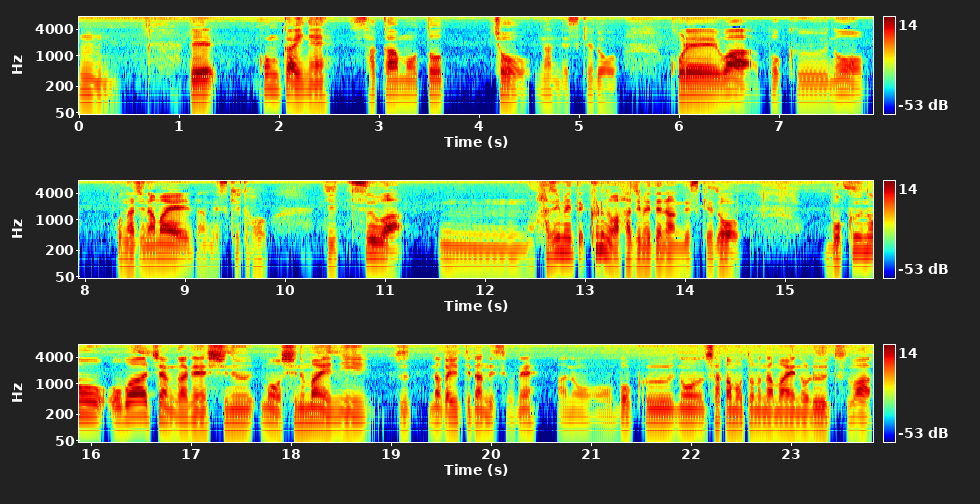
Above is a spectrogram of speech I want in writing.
うん、で今回ね坂本町なんですけどこれは僕の同じ名前なんですけど実はうん初めて来るのは初めてなんですけど僕のおばあちゃんがね死ぬもう死ぬ前にずなんか言ってたんですよね。あの僕の坂本の名前のルーツは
